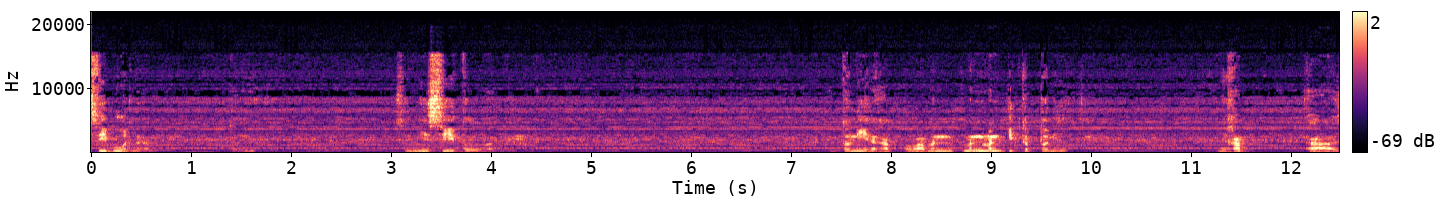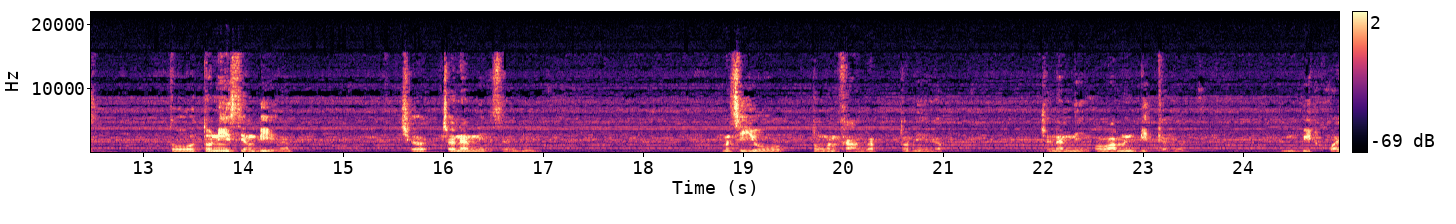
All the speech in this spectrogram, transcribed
ซีบูทนะครับตัวนี้ซีมีซีตัวครับ ตัวนี้นะครับ เพราะว่ามันมันมันปิดกับตัวนี้นี่ครับอ่าตัวตัวนี้เสียงบีนะครับเชอเชอแนนนี่เสียงบีมันสิอยู่ตรงกันข้ามกับตัวนี้ครับเชอแนนนี่เพราะว่ามันบิดกันครับ มันบิดไขว่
